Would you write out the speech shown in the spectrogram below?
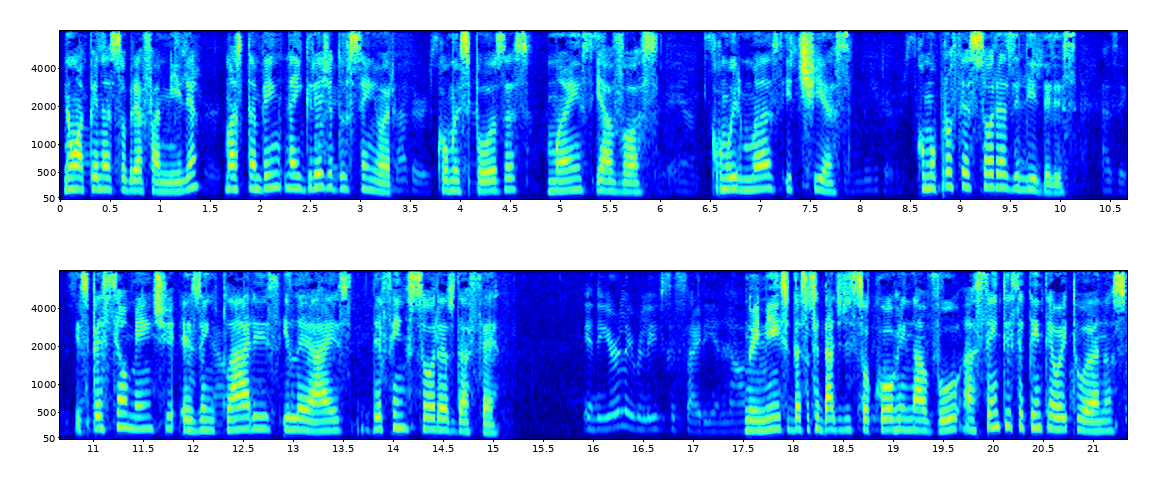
não apenas sobre a família, mas também na Igreja do Senhor, como esposas, mães e avós, como irmãs e tias, como professoras e líderes, especialmente exemplares e leais defensoras da fé. No início da Sociedade de Socorro em Nauvoo, há 178 anos,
